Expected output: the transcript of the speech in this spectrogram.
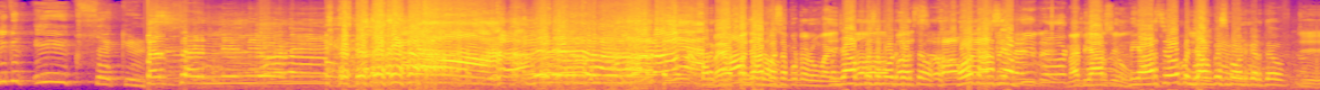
लेकिन एक सेकंड मैं पंजाब का सपोर्टर हूँ भाई। पंजाब को सपोर्ट करते हो। हो कहाँ से आप? मैं बिहार से हूँ। बिहार से हो पंजाब को सपोर्ट करते हो? जी।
